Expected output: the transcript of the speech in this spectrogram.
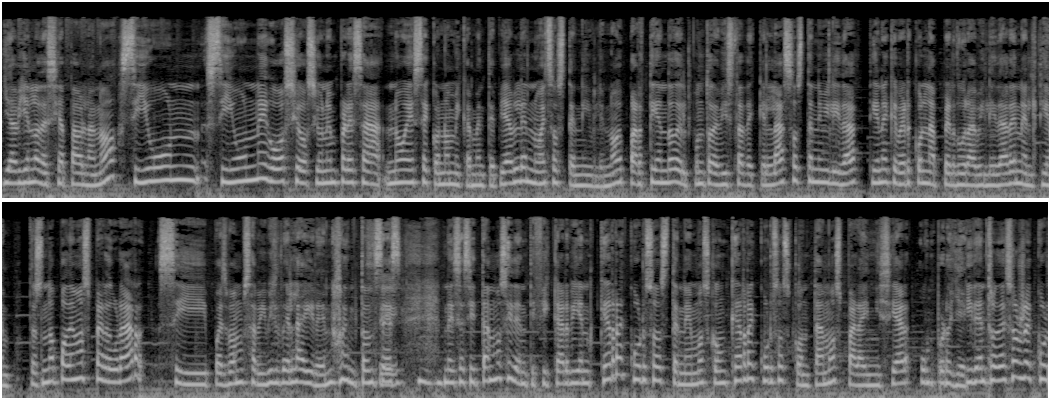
ya bien lo decía Paula, ¿no? Si un, si un negocio o si una empresa no es económicamente viable, no es sostenible, ¿no? Partiendo del punto de vista de que la sostenibilidad tiene que ver con la perdurabilidad en el tiempo. Entonces, no podemos perdurar si pues vamos a vivir del aire, ¿no? Entonces, necesitamos identificar bien qué recursos tenemos, con qué recursos contamos para iniciar un proyecto. Y dentro de esos recursos,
